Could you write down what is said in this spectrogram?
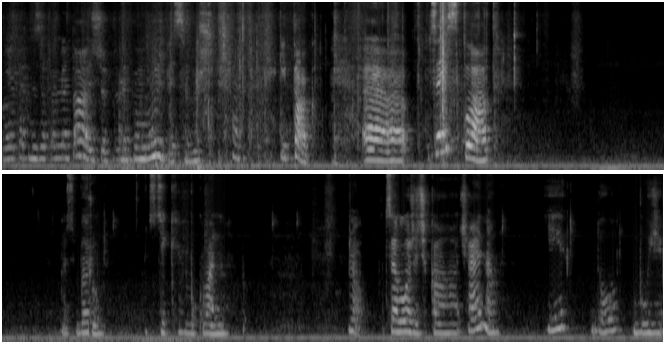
бо я так не запам'ятаю, щоб не помилитися. Ви що? І так, е, цей склад ось беру ось стільки буквально. Ну, це ложечка чайна і до бужі.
